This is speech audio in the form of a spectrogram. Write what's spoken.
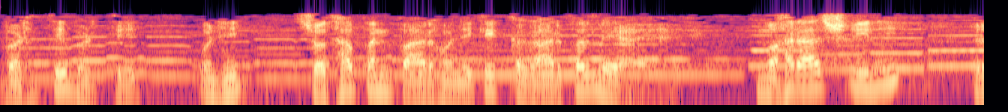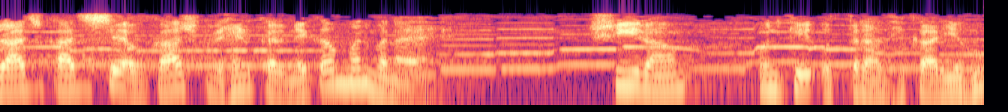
बढ़ते बढ़ते उन्हें चौथापन पार होने के कगार पर ले आया है। महाराज श्री ने राजकाज से अवकाश ग्रहण करने का मन बनाया है। श्री राम उनके उत्तराधिकारी हों।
